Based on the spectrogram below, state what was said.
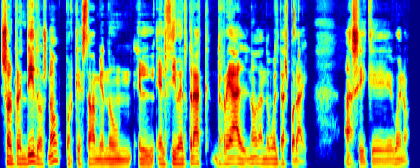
sorprendidos, ¿no? Porque estaban viendo un- el, el Cybertruck real, ¿no? Dando vueltas por ahí. Así que, bueno.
